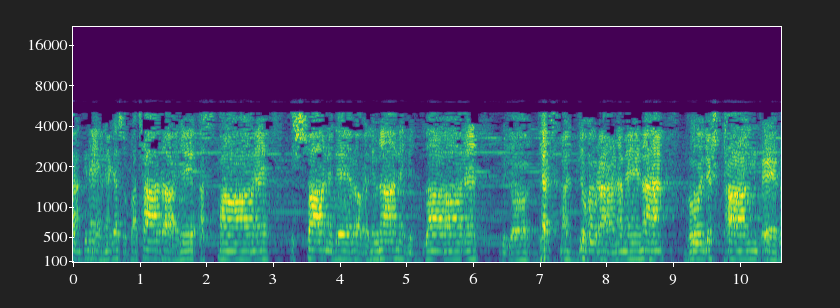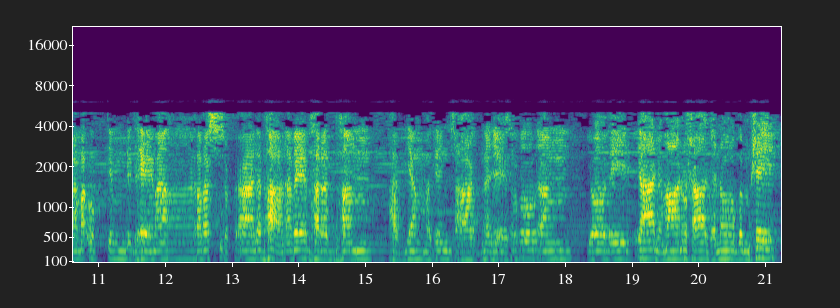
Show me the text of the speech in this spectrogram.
अग्ने नगसुपथाराये अस्मान्। विश्वानि देववजुनानि विद्वान्। विजोऽभ्यस्मद्युहुराणमेनः भूयिष्ठान्ते मम उक्तिम् विधेम। तवः शुक्रायभानवे भरध्वम्। हव्यम् मतिम् चाग्नये सुपूतम् यो दैत्यानि मानुषा जनो वंशे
